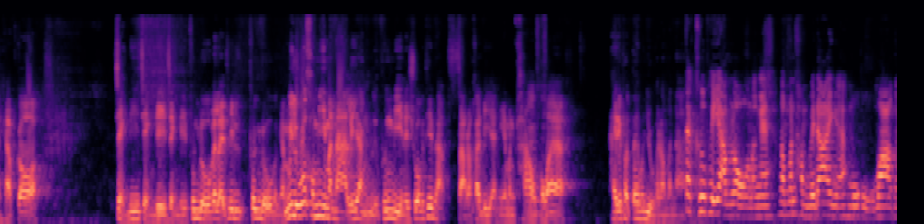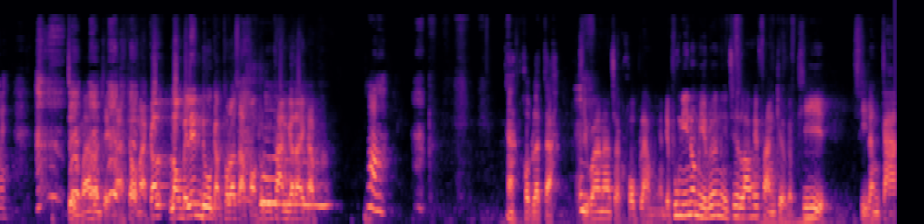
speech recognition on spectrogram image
นะครับ ก็เจ๋งดีเจ๋งดีเจ๋งดีเพิ่งรู้ไปเลยที่เพิ่งรู้เหมือนกันไม่รู้ว่าเขามีมานานหรือยังหรือเพิ่งมีในช่วงที่แบบสารคดีอันนี้มันเข้า เพราะว่า Harry Potter มันอยู่กับเรามานานแต่คือพยายามลองแล้วไงแล้วมันทำไม่ได้ไงโมโหมากไงเจ๋งมากมันเจ๋งมากชอบมากก็ลองไปเล่นดูกับโทรศัพท์ของทุกๆท่านก็ได้ครับ อะอะครบแล้วจ้ะคิดว่าน่าจะครบแล้วเหมือนกันเดี๋ยวพรุ่งนี้เรามีเรื่องหนึงที่จะเล่าให้ฟังเกี่ยวกับที่ศรีลังกา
